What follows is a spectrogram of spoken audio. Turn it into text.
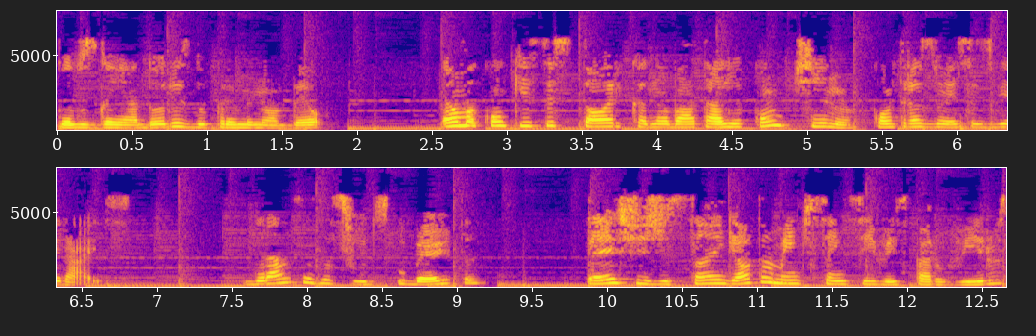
pelos ganhadores do Prêmio Nobel é uma conquista histórica na batalha contínua contra as doenças virais. Graças à sua descoberta, testes de sangue altamente sensíveis para o vírus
